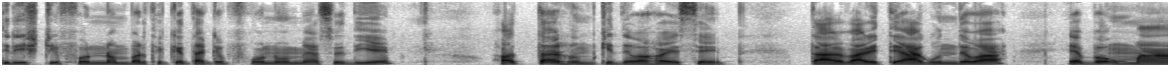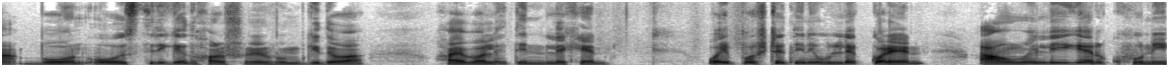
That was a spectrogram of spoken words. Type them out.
তিরিশটি ফোন নম্বর থেকে তাকে ফোন ও মেসেজ দিয়ে হত্যার হুমকি দেওয়া হয়েছে। তার বাড়িতে আগুন দেওয়া এবং মা, বোন ও স্ত্রীকে ধর্ষণের হুমকি দেওয়া হয় বলে তিনি লেখেন। ওই পোস্টে তিনি উল্লেখ করেন, আওয়ামী লীগের খুনি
